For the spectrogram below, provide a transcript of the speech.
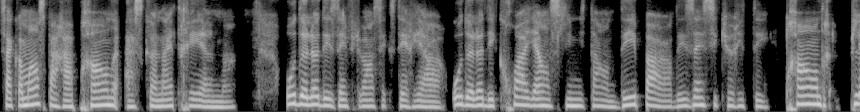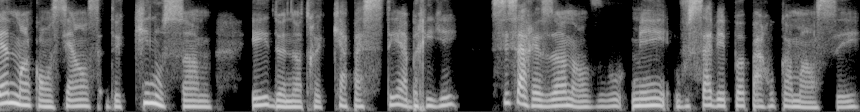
Ça commence par apprendre à se connaître réellement. Au-delà des influences extérieures, au-delà des croyances limitantes, des peurs, des insécurités, prendre pleinement conscience de qui nous sommes et de notre capacité à briller. Si ça résonne en vous, mais vous ne savez pas par où commencer,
